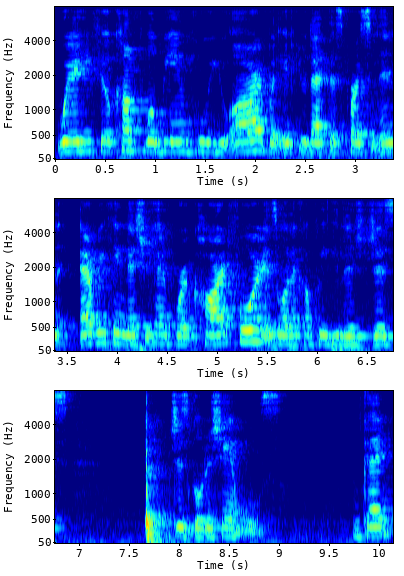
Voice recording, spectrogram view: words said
where you feel comfortable being who you are. But if you let this person in, everything that you have worked hard for is going to completely just, just, just go to shambles. Okay.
